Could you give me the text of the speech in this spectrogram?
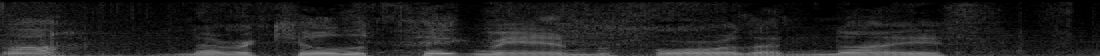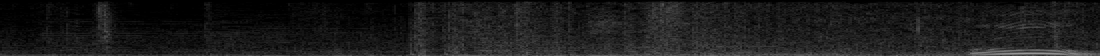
Ah, never killed a pigman before with a knife. Ooh!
